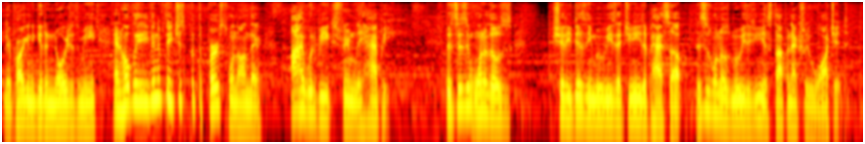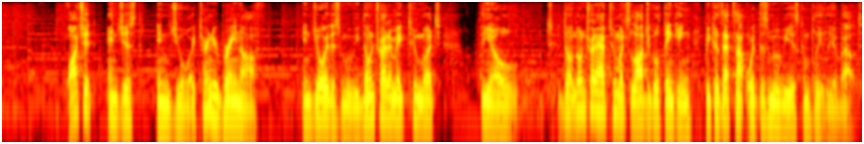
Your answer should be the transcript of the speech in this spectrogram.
They're probably gonna get annoyed with me, and hopefully, even if they just put the first one on there, I would be extremely happy. This isn't one of those shitty Disney movies that you need to pass up. This is one of those movies that you need to stop and actually watch it. Watch it and just enjoy. Turn your brain off. Enjoy this movie. Don't try to make too much, you know, don't don't try to have too much logical thinking because that's not what this movie is completely about.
